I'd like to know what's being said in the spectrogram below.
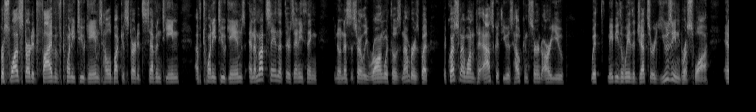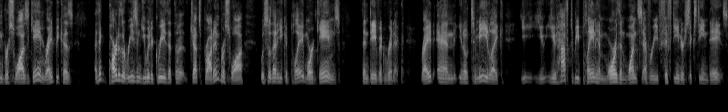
Brossoit started five of 22 games. Hellebuyck has started 17 of 22 games. And I'm not saying that there's anything, you know, necessarily wrong with those numbers, but the question I wanted to ask with you is how concerned are you with maybe the way the Jets are using Brossoit and Brossoit's game, right? Because I think part of the reason you would agree that the Jets brought in Brossoit was so that he could play more games than David Rittich, right? And you know, to me, like you you have to be playing him more than once every 15 or 16 days.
